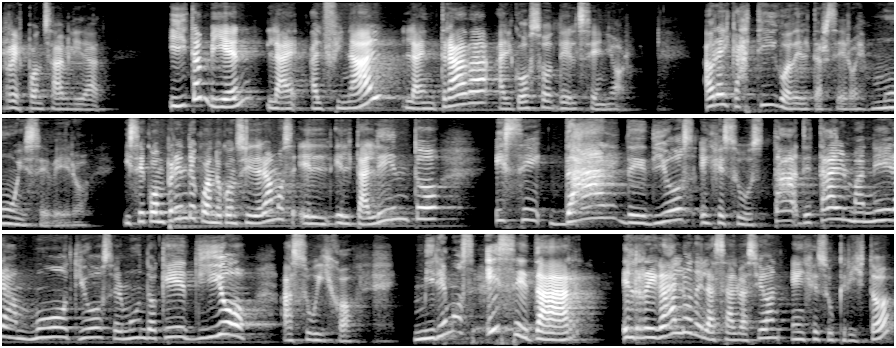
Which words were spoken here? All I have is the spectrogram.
responsabilidad. Y también al final la entrada al gozo del Señor. Ahora el castigo del tercero es muy severo y se comprende cuando consideramos el, talento, ese dar de Dios en Jesús. De tal manera amó Dios el mundo que dio a su Hijo. Miremos ese dar, el regalo de la salvación en Jesucristo,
